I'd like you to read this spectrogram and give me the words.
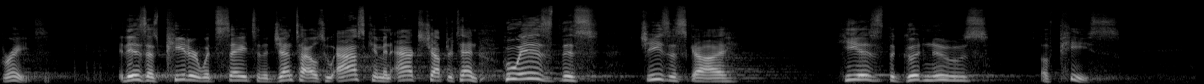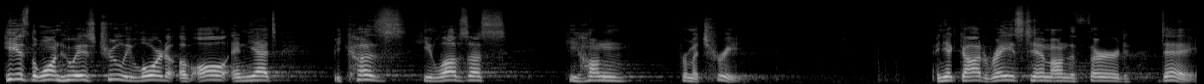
great. It is as Peter would say to the Gentiles who ask him in Acts chapter 10 Who is this Jesus guy? He is the good news of peace. He is the one who is truly Lord of all, and yet, because he loves us, he hung from a tree. And yet, God raised him on the third day.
